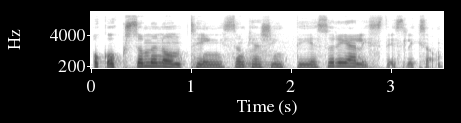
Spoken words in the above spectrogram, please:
och också med någonting som Mm. kanske inte är så realistiskt liksom.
